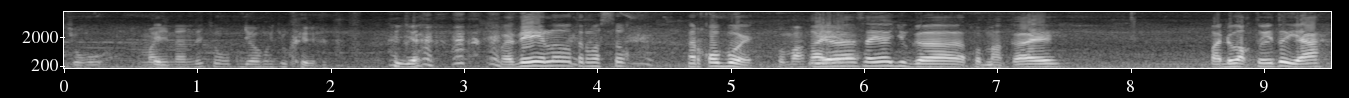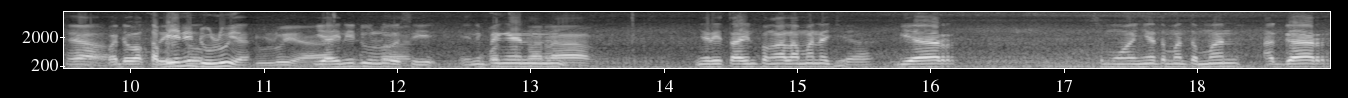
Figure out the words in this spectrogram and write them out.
Cukup mainannya cukup jauh juga ya. Ya Berarti lu termasuk narkoboy? Pemakai ya ya. saya juga pemakai pada waktu itu ya, Ya. pada waktu Tapi ini itu. dulu ya. Dulu ya. ya ini dulu Bukan- sih ini bukan pengen sekarang. nyeritain pengalaman aja biar semuanya teman-teman agar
